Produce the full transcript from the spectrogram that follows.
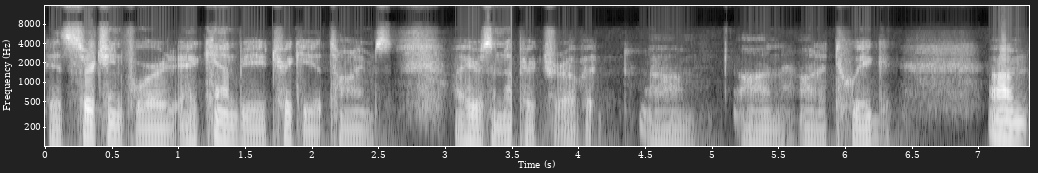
it's searching for it, it can be tricky at times. Uh, here's another picture of it um, on on a twig. Um,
